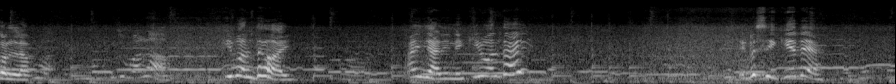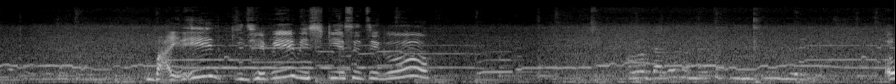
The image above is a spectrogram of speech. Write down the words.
করলাম। কি বলতে হয়? আমি জানি না কি বলতে হয়? একটু শিখিয়ে দে। বাইরে কি ঝেপে বৃষ্টি এসেছে গো। ও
